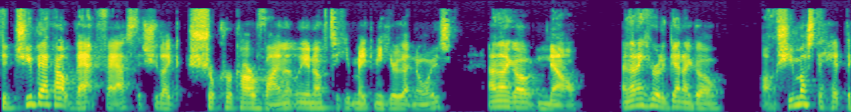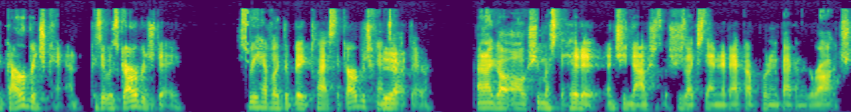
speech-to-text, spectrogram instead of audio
did she back out that fast that she like shook her car violently enough to he- make me hear that noise? And I go, no. And then I hear it again. I go, oh, she must have hit the garbage can because it was garbage day. So we have like the big plastic garbage cans Yeah. out there. And I go, oh, she must have hit it. And she now she's, she's like standing back up, putting it back in the garage.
